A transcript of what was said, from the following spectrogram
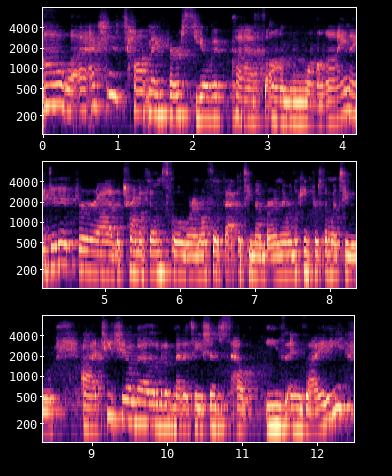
Uh, well, I actually taught my first yoga class online. I did it for uh, the Toronto Film School, where I'm also a faculty member, and they were looking for someone to uh, teach yoga, a little bit of meditation, just to help ease anxiety.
